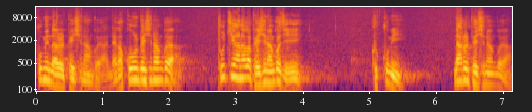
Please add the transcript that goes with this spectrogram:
꿈이 나를 배신한 거야. 내가 꿈을 배신한 거야. 둘 중에 하나가 배신한 거지. 그 꿈이 나를 배신한 거야.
